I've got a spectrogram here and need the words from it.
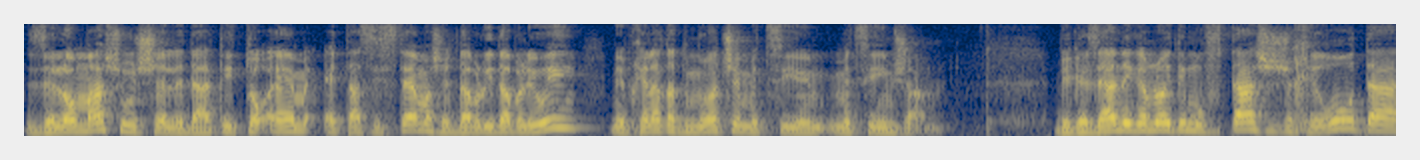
זה לא משהו שלדעתי תואם את הסיסטמה של WWE מבחינת הדמויות שמציעים שם בגלל זה אני גם לא הייתי מופתע ששחררו אותה.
